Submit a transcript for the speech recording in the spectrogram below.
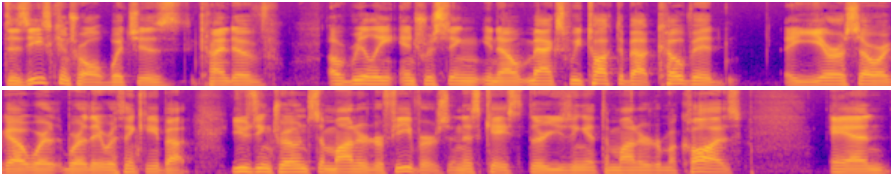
disease control, which is kind of a really interesting, you know, Max, we talked about COVID a year or so ago where, where they were thinking about using drones to monitor fevers. In this case, they're using it to monitor macaws. And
